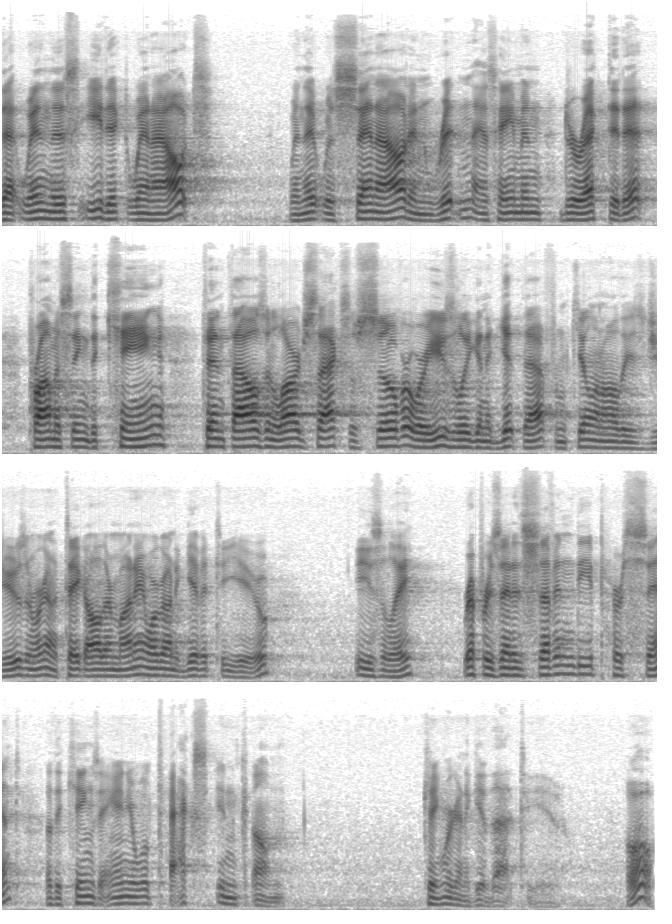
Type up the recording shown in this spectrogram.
that when this edict went out, when it was sent out and written as Haman directed it, promising the king 10,000 large sacks of silver. We're easily going to get that from killing all these Jews, and we're going to take all their money and we're going to give it to you easily, represented 70% of the king's annual tax income. King, we're going to give that to you. Oh,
